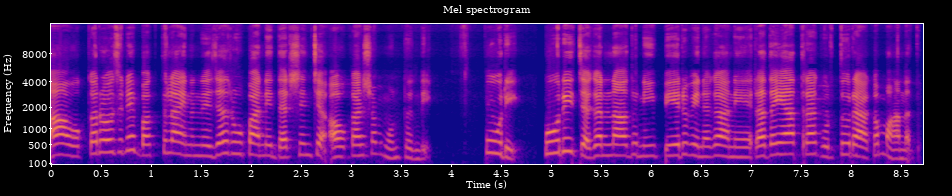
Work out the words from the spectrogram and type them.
ఆ ఒక్క రోజునే భక్తులు ఆయన నిజ రూపాన్ని దర్శించే అవకాశం ఉంటుంది. పూరి. పూరి జగన్నాథుని పేరు వినగానే రథయాత్ర గుర్తు రాక మానదు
